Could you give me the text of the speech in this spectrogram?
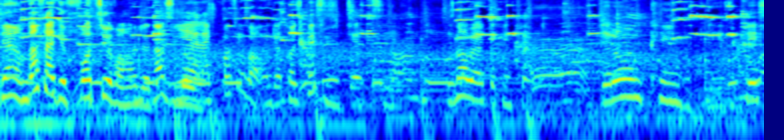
Damn, that's like a 40 over 100. That's Yeah, low. like 40 over 100 because the place is dirty. It's not well taken care of. They don't clean the place, the place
